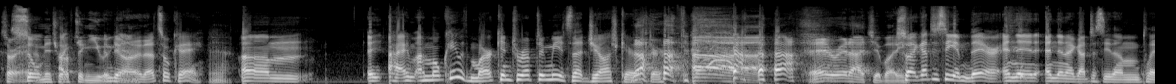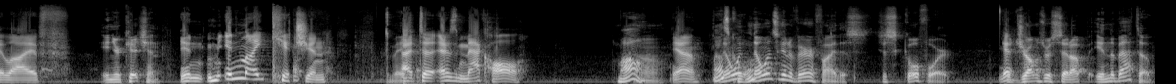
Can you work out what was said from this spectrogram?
Sorry, So I'm interrupting I- you No, that's okay. Yeah. I, I'm I'm okay with Mark interrupting me. It's that Josh character. hey, right at you, buddy. so I got to see him there, and then and then I got to see them play live In your kitchen. in in my kitchen Amazing. at uh, as Mac Hall. Wow, Yeah, that's no cool. one, no one's going to verify this. Just go for it. Yeah. The drums were set up in the bathtub.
